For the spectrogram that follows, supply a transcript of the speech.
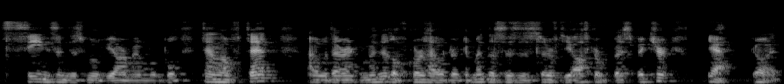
scenes in this movie are memorable. 10 out of 10, I would recommend it. Of course, I would recommend this is deserve the Oscar for Best Picture. Yeah, go ahead.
